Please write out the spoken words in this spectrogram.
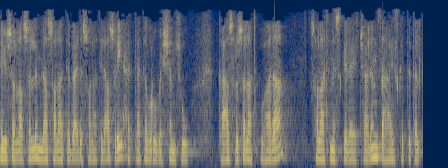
ነቢዩ ሰለላሁ ዐለይሂ ወሰለም ላ ሰላተ በዕደ ሰላት አልዐስሪ ሐታ ተግሩበ ሸምሱ ከዐስር ሰላት በኋላ ሰላት መስገድ አይቻልም ፀሐይ እስክትጠልቅ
